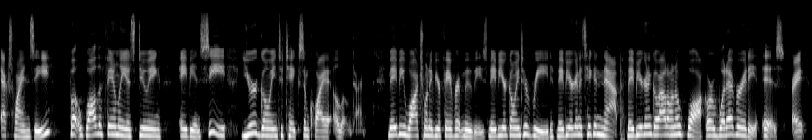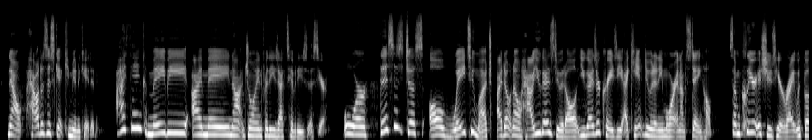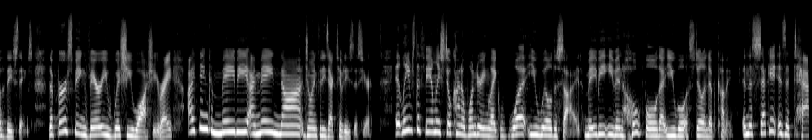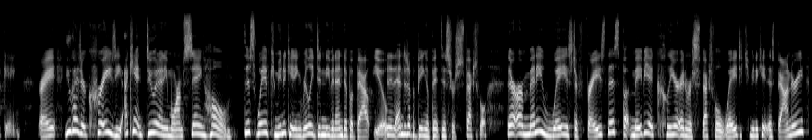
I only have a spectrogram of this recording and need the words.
X, Y, and Z. But while the family is doing A, B, and C, you're going to take some quiet alone time. Maybe watch one of your favorite movies. Maybe you're going to read. Maybe you're going to take a nap. Maybe you're going to go out on a walk or whatever it is, right? Now, how does this get communicated? I think maybe I may not join for these activities this year. Or this is just all way too much. I don't know how you guys do it all. You guys are crazy. I can't do it anymore and I'm staying home. Some clear issues here, right? With both of these things. The first being very wishy washy, right? I think maybe I may not join for these activities this year. It leaves the family still kind of wondering like what you will decide. Maybe even hopeful that you will still end up coming. And the second is attacking right? You guys are crazy. I can't do it anymore. I'm staying home. This way of communicating really didn't even end up about you. And it ended up being a bit disrespectful. There are many ways to phrase this, but maybe a clear and respectful way to communicate this boundary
